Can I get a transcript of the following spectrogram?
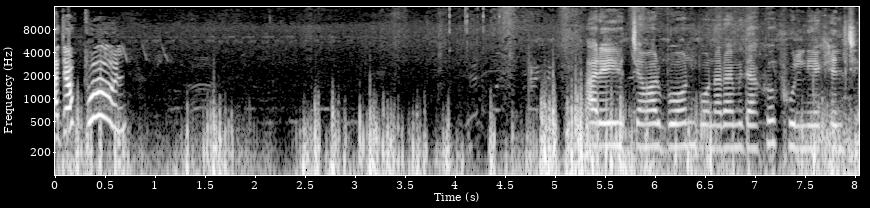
আজব ফুল। আর এই হচ্ছে আমার বোন। বোন আর আমি দেখো ফুল নিয়ে খেলছি।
